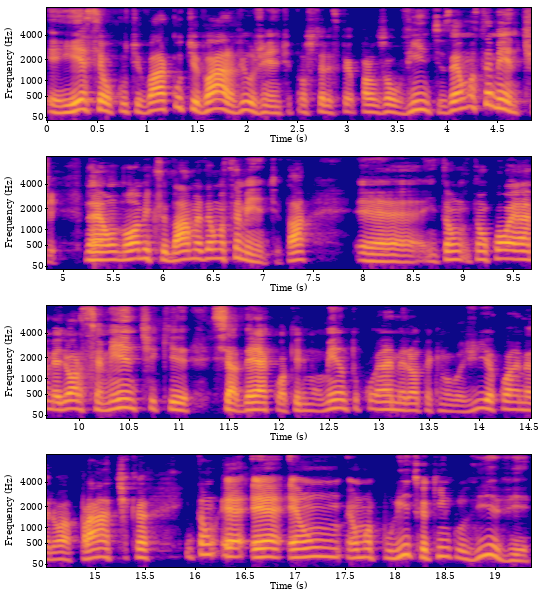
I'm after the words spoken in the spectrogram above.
E esse é o cultivar. Cultivar, viu, gente, para os, para os ouvintes, é uma semente. Né? É um nome que se dá, mas é uma semente, tá? É, então, então, qual é a melhor semente que se adequa àquele momento? Qual é a melhor tecnologia? Qual é a melhor prática? Então, é, é, é, um, é uma política que, inclusive,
